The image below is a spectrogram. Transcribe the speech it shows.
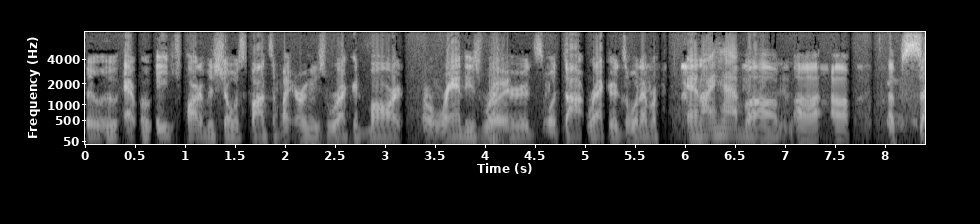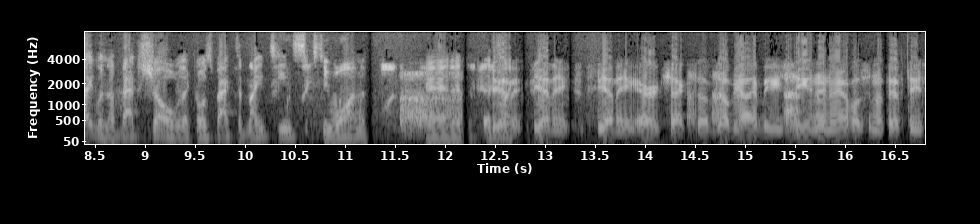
who, who- each part of his show was sponsored by Ernie's Record Mart or Randy's Records or Dot Records or whatever. And I have a, a, a, a segment of that show that goes back to 1961, and it, Do it's you, like have, do you have any? Do you have any air checks of WIBC in Indianapolis in the 50s?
